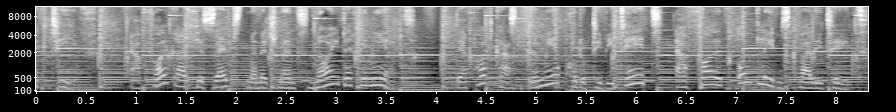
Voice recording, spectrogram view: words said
Effektiv. Erfolgreiches Selbstmanagement neu definiert. Der Podcast für mehr Produktivität, Erfolg und Lebensqualität.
